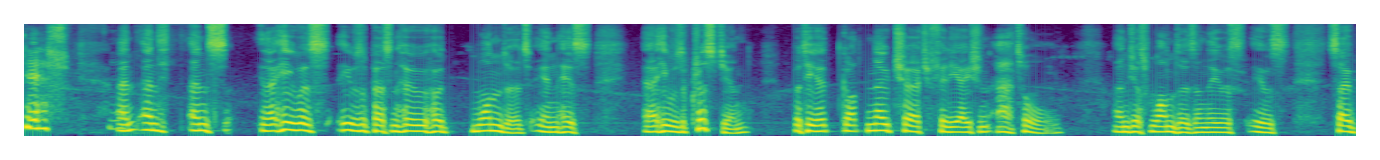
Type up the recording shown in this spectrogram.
Yes. and and and you know he was he was a person who had wandered in his uh, he was a Christian, but he had got no church affiliation at all, and just wandered and he was he was so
